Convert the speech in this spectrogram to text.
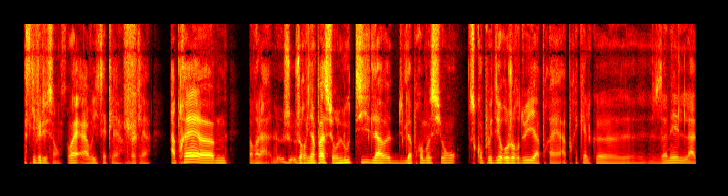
Ce qui fait du sens. Ouais, ah oui, c'est clair, c'est clair. Après, euh, voilà, je, ne reviens pas sur l'outil de la, de la, promotion. Ce qu'on peut dire aujourd'hui, après, après quelques années, la,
